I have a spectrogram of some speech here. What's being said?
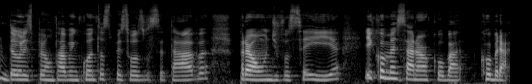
Então eles perguntavam em quantas pessoas você tava, para onde você ia e começaram a cobrar, cobrar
